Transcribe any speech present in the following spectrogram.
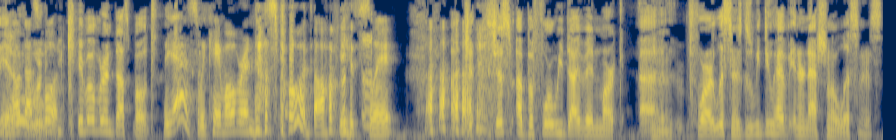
You know Das you came over in Das Boat. Yes, we came over in Das Boot, obviously. Ju- just uh, before we dive in, Mark, uh, Mm-hmm. for our listeners, because we do have international listeners,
